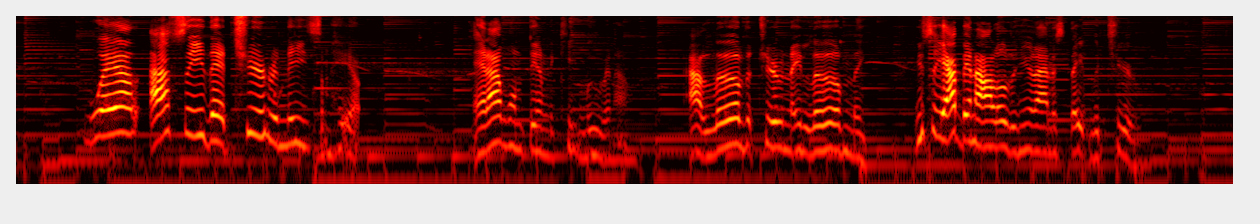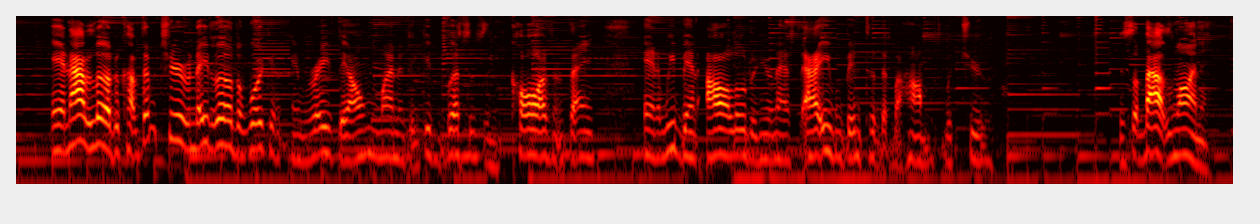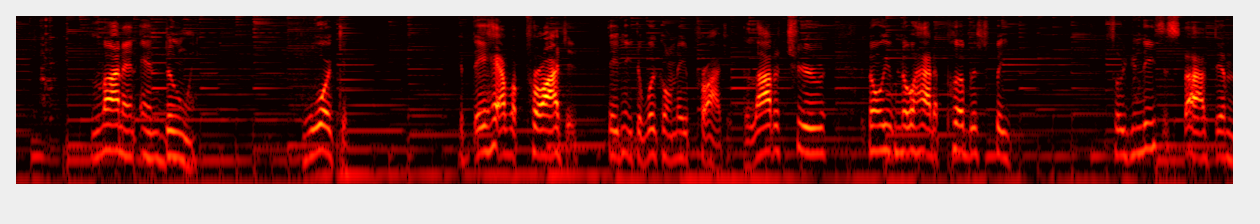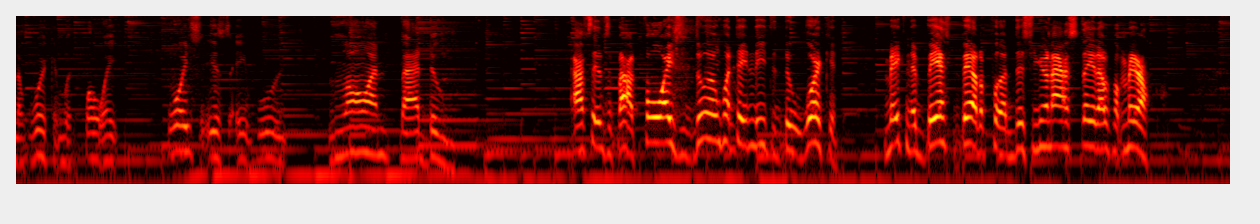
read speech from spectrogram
Well, I see that children need some help, and I want them to keep moving on. I love the children, they love me. You see, I've been all over the United States with children. And I love it because them children, they love to work and, and raise their own money to get buses and cars and things. And we've been all over the United States. I even been to the Bahamas with you. It's about learning, learning and doing, working. If they have a project, they need to work on their project. A lot of children don't even know how to public speak. So you need to start them to working with 4-H. 4-H is a word, learn by doing. I said it's about 4-H doing what they need to do, working, making the best better for this United States of America.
